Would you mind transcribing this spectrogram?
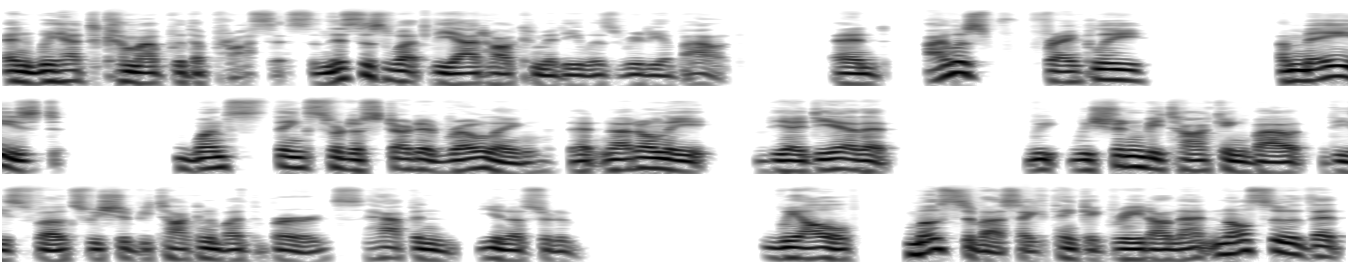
and we had to come up with a process. And this is what the ad hoc committee was really about. And I was frankly amazed once things sort of started rolling that not only the idea that we, we shouldn't be talking about these folks, we should be talking about the birds happened, you know, sort of, we all, most of us, I think, agreed on that. And also that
